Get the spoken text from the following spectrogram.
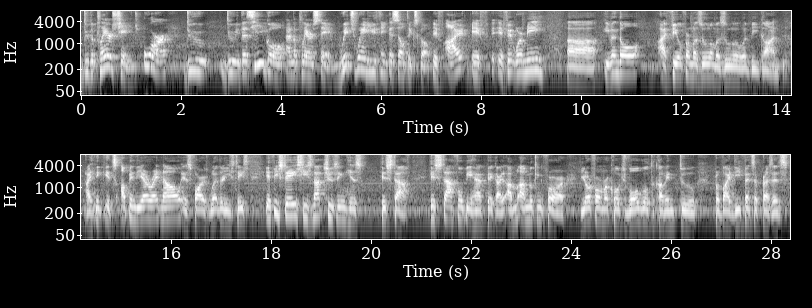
do the players change, or do do does he go and the players stay? Which way do you think the Celtics go? If I if if it were me, uh, even though I feel for Mazzulla, Mazzulla would be gone. I think it's up in the air right now as far as whether he stays. If he stays, he's not choosing his his staff. His staff will be handpicked. I, I'm I'm looking for your former coach Vogel to come in to provide defensive presence.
